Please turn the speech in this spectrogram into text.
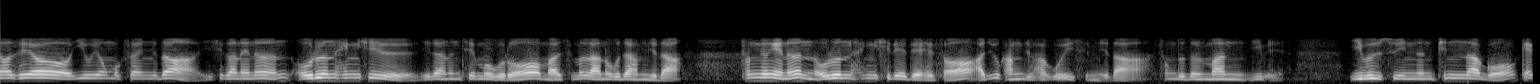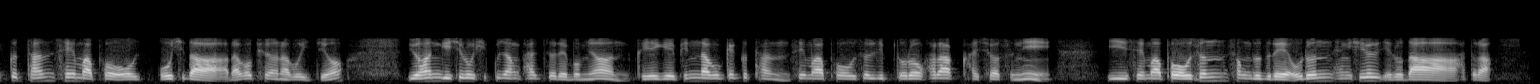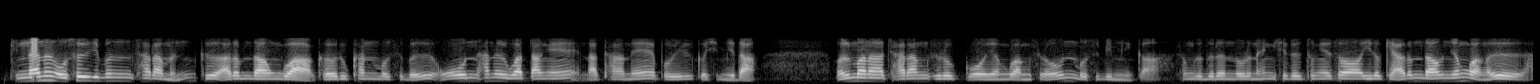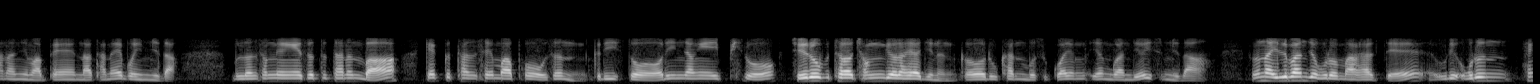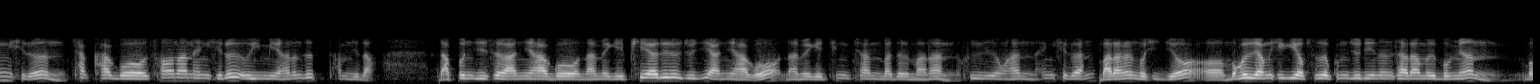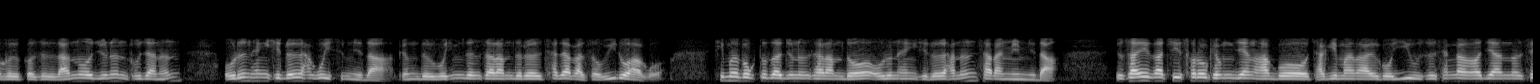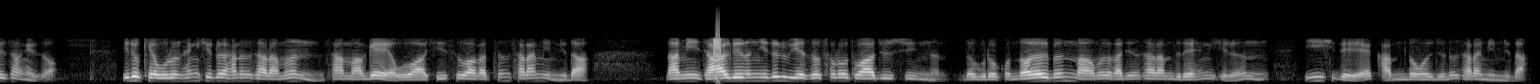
안녕하세요. 이우영 목사입니다. 이 시간에는 옳은 행실이라는 제목으로 말씀을 나누고자 합니다. 성경에는 옳은 행실에 대해서 아주 강조하고 있습니다. 성도들만 입을 수 있는 빛나고 깨끗한 세마포 옷이다라고 표현하고 있죠. 요한계시록 19장 8절에 보면 그에게 빛나고 깨끗한 세마포 옷을 입도록 허락하셨으니 이 세마포 옷은 성도들의 옳은 행실이로다 하더라. 빛나는 옷을 입은 사람은 그 아름다움과 거룩한 모습을 온 하늘과 땅에 나타내 보일 것입니다. 얼마나 자랑스럽고 영광스러운 모습입니까? 성도들은 옳은 행실을 통해서 이렇게 아름다운 영광을 하나님 앞에 나타내 보입니다. 물론 성령에서 뜻하는 바 깨끗한 세마포 옷은 그리스도 어린 양의 피로 죄로부터 정결하여지는 거룩한 모습과 연관되어 있습니다. 그러나 일반적으로 말할 때 우리 옳은 행실은 착하고 선한 행실을 의미하는 듯 합니다. 나쁜 짓을 아니하고 남에게 피해를 주지 아니하고 남에게 칭찬받을 만한 훌륭한 행실을 말하는 것이죠. 어, 먹을 양식이 없어서 굶주리는 사람을 보면 먹을 것을 나누어 주는 부자는 옳은 행실을 하고 있습니다. 병들고 힘든 사람들을 찾아가서 위로하고 힘을 복돋아 주는 사람도 옳은 행실을 하는 사람입니다. 유사히 같이 서로 경쟁하고 자기만 알고 이웃을 생각하지 않는 세상에서 이렇게 옳은 행실을 하는 사람은 사막의 오아시스와 같은 사람입니다. 남이 잘 되는 일을 위해서 서로 도와줄 수 있는 너그럽고 넓은 마음을 가진 사람들의 행실은 이 시대에 감동을 주는 사람입니다.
